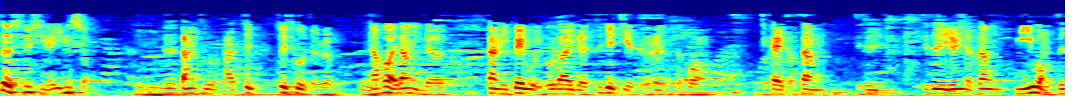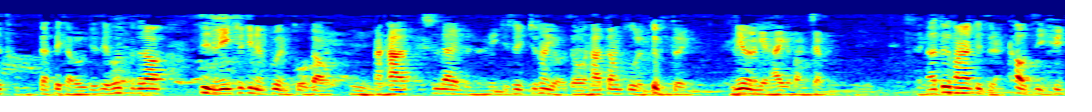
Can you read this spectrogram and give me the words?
社区型的英雄，嗯，这是当初他最最初的责任。然后后来当你的当你被委托到一个世界级的责任的时候，你就开始走上。就是就是有点走上迷惘之途，在这条路，就是会不知道自己能力究竟能不能做到。嗯，那他现在的能力，就是就算有的时候他这样做的对不对，没有人给他一个方向。嗯，那这个方向就只能靠自己去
